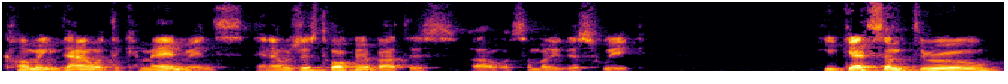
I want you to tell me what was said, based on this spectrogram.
coming down with the commandments. And I was just talking about this uh, with somebody this week. He gets them through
